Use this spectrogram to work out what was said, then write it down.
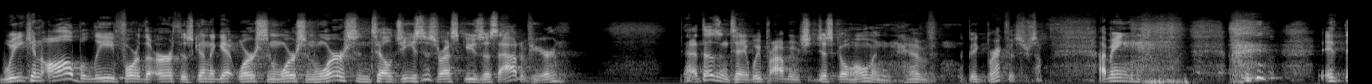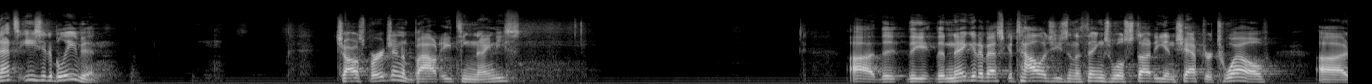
We can all believe for the earth is going to get worse and worse and worse until Jesus rescues us out of here. That doesn't you we probably should just go home and have a big breakfast or something. I mean, it, that's easy to believe in. Charles Spurgeon, about 1890s. Uh, the, the, the negative eschatologies and the things we'll study in chapter 12 uh,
